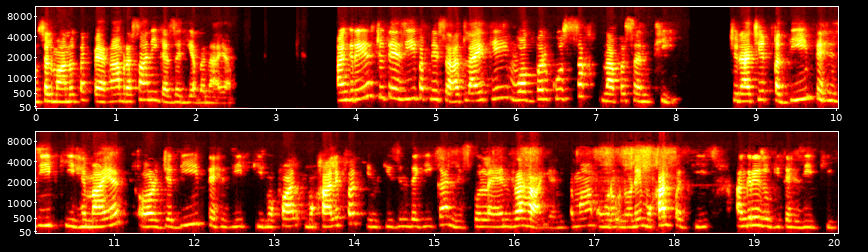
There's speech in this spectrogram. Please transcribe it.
मुसलमानों तक पैगाम रसानी का ज़रिया बनाया। अंग्रेज़ जो तहजीब अपने साथ लाए थे, वो अकबर को सख्त नापसंद थी। चुनाचे कदीम तहजीब की हिमायत और जदीद तहजीब की मुखालफत, इनकी ज़िंदगी का नस्बैन रहा। यानी तमाम उम्र उन्होंने मुखालफत की, अंग्रेज़ों की तहजीब की।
